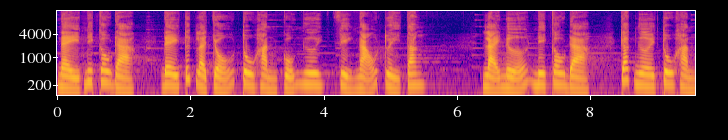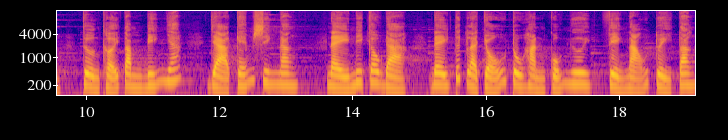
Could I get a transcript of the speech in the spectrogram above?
Này Ni Câu Đà, đây tức là chỗ tu hành của ngươi, phiền não tùy tăng. Lại nữa, Ni Câu Đà, các người tu hành thường khởi tâm biến nhát và kém siêng năng. Này Ni Câu Đà, đây tức là chỗ tu hành của ngươi, phiền não tùy tăng.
